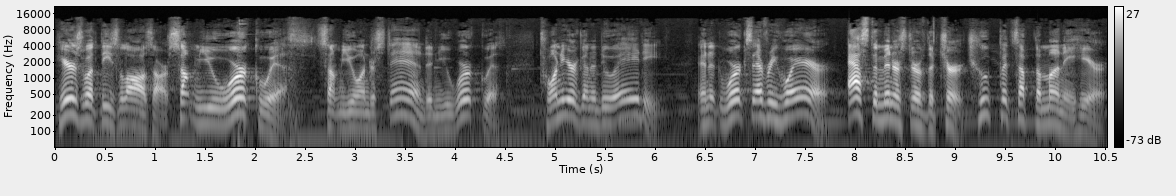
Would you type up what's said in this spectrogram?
Here's what these laws are something you work with, something you understand and you work with. 20 are going to do 80, and it works everywhere. Ask the minister of the church who puts up the money here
